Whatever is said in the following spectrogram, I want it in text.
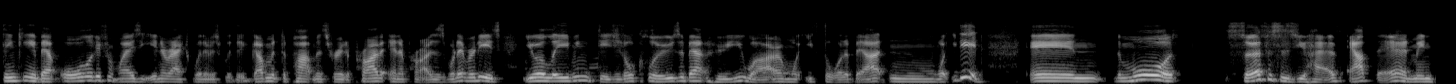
thinking about all the different ways you interact, whether it's with the government departments, through to private enterprises, whatever it is, you're leaving digital clues about who you are and what you thought about and what you did. And the more surfaces you have out there. I mean,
